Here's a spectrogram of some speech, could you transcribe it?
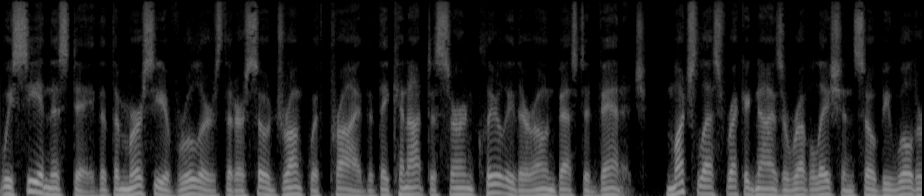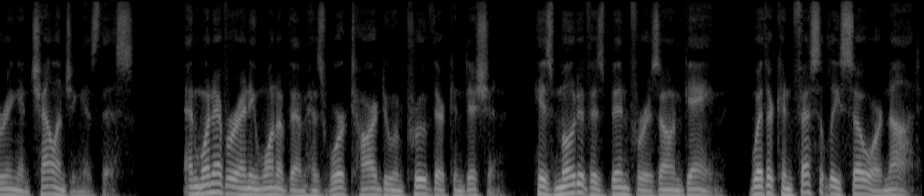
We see in this day that the mercy of rulers that are so drunk with pride that they cannot discern clearly their own best advantage, much less recognize a revelation so bewildering and challenging as this. And whenever any one of them has worked hard to improve their condition, his motive has been for his own gain, whether confessedly so or not,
